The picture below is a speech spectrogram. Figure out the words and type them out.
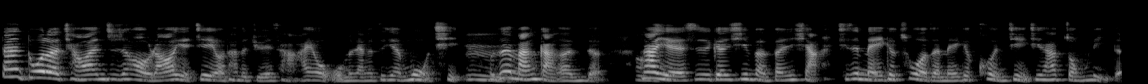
但是多了乔安之后，然后也借由他的觉察，还有我们两个之间的默契，嗯我真的蛮感恩的。嗯那也是跟新粉分享，其实每一个挫折，每一个困境，其实它总理的，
